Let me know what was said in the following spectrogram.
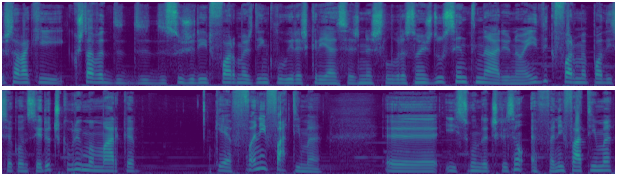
estava aqui, gostava de, de- de sugerir formas de incluir as crianças nas celebrações do centenário, não é? E de que forma pode isso acontecer? Eu descobri uma marca que é a Fanny Fátima. Eh, e segundo a descrição, a Fanny Fátima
